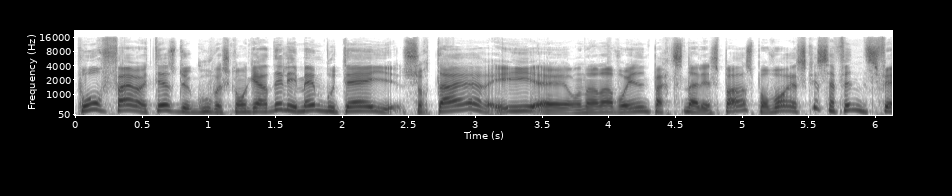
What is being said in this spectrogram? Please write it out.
pour faire un test de goût, parce qu'on gardait les mêmes bouteilles sur Terre et euh, on en envoyait une partie dans l'espace pour voir est-ce que ça fait une différence.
